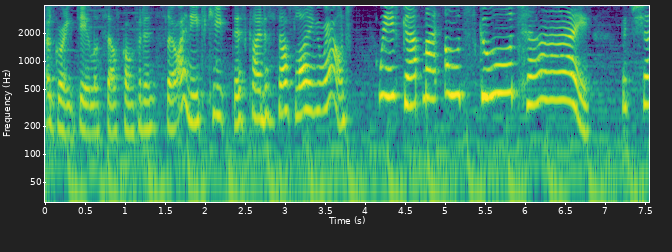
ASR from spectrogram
a great deal of self confidence, so I need to keep this kind of stuff lying around. We've got my old school tie, which I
